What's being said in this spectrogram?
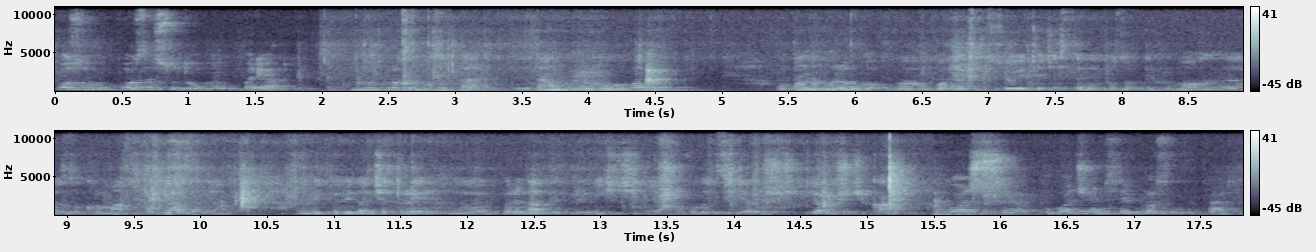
позову поза судовому порядку. Ми просимо затвердити дану мирову угоду. Дана мирова угода стосується частини позовних вимог, е, зокрема зобов'язання відповідача 3 е, передати приміщення по вулиці Ярощука. Також е, погоджуємося і просимо затвердити.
